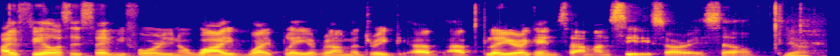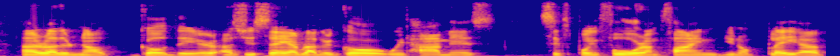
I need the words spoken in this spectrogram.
I feel as I say before, you know why why play a Real Madrid a, a player against uh, Man City? Sorry, so yeah, I'd rather not go there. As you say, I'd rather go with James six point four. I'm fine. You know, play a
